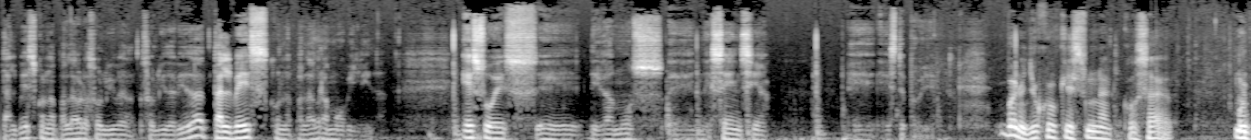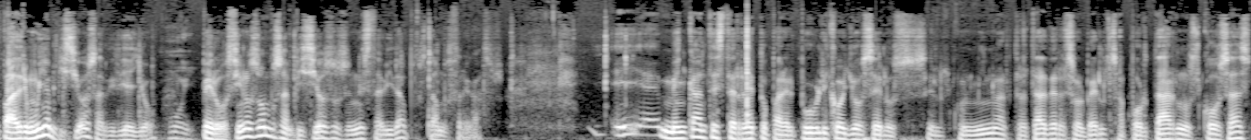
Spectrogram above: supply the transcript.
tal vez con la palabra solidaridad, tal vez con la palabra movilidad. Eso es, eh, digamos, en esencia, este proyecto. Bueno, yo creo que es una cosa muy padre, muy ambiciosa, diría yo. Pero si no somos ambiciosos en esta vida, pues estamos fregados. Eh, me encanta este reto para el público, yo se los, se los conmino a tratar de resolverlos, aportarnos cosas.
